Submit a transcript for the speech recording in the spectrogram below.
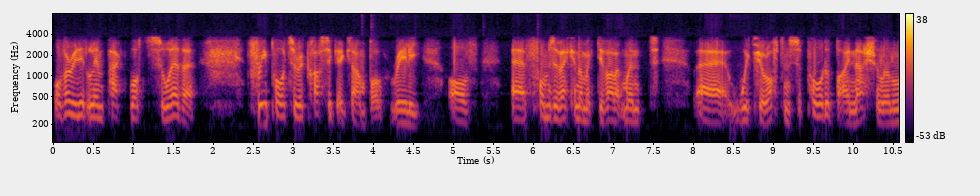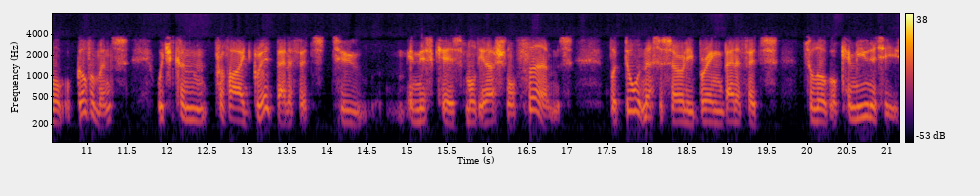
or very little impact whatsoever. Freeports are a classic example, really, of uh, forms of economic development uh, which are often supported by national and local governments, which can provide great benefits to, in this case, multinational firms, but don't necessarily bring benefits to local communities.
